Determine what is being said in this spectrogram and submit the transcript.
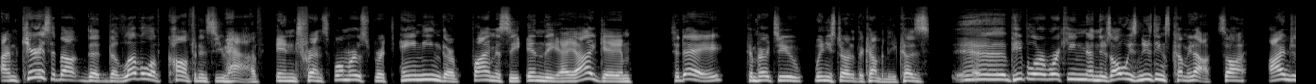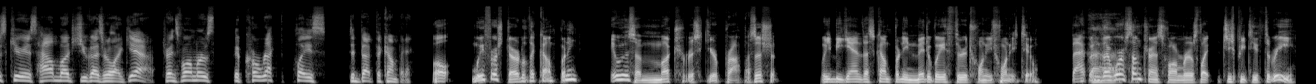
I'm curious about the, the level of confidence you have in transformers retaining their primacy in the AI game today compared to when you started the company, because uh, people are working and there's always new things coming up. So I'm just curious how much you guys are like, yeah, Transformers, the correct place to bet the company. Well, when we first started the company, it was a much riskier proposition. We began this company midway through 2022, back when there were some transformers like GPT 3,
